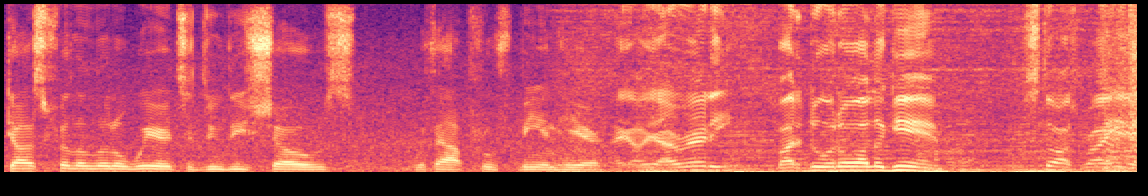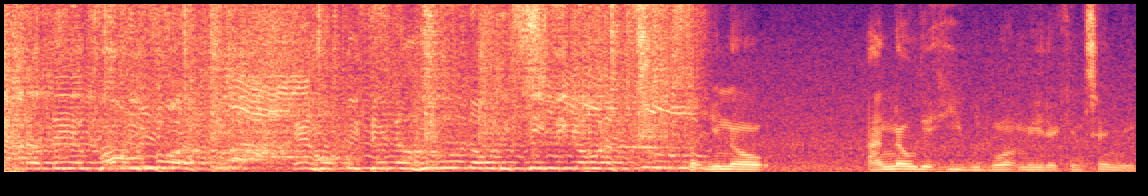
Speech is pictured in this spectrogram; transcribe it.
It does feel a little weird to do these shows without Proof being here. Hey, are y'all ready? About to do it all again. Starts right here. But you know, I know that he would want me to continue.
